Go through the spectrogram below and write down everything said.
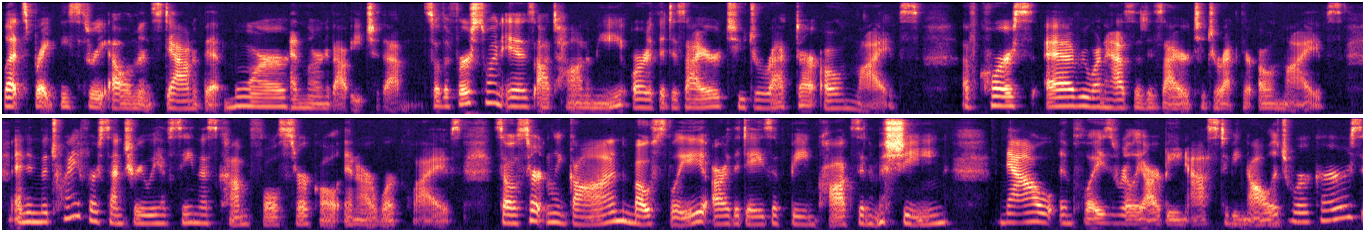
Let's break these three elements down a bit more and learn about each of them. So, the first one is autonomy or the desire to direct our own lives. Of course, everyone has the desire to direct their own lives. And in the 21st century, we have seen this come full circle in our work lives. So, certainly gone, mostly, are the days of being cogs in a machine. Now, employees really are being asked to be knowledge workers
